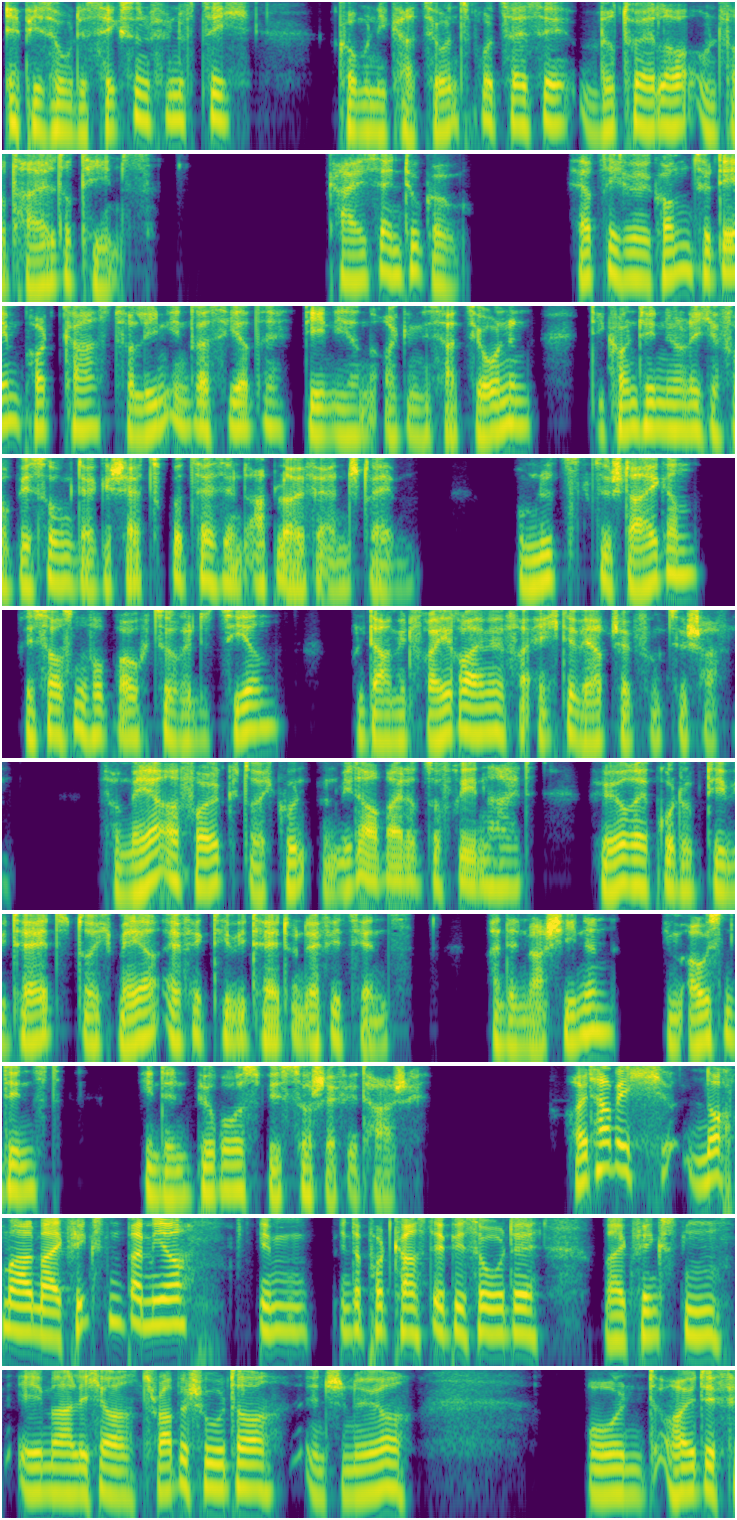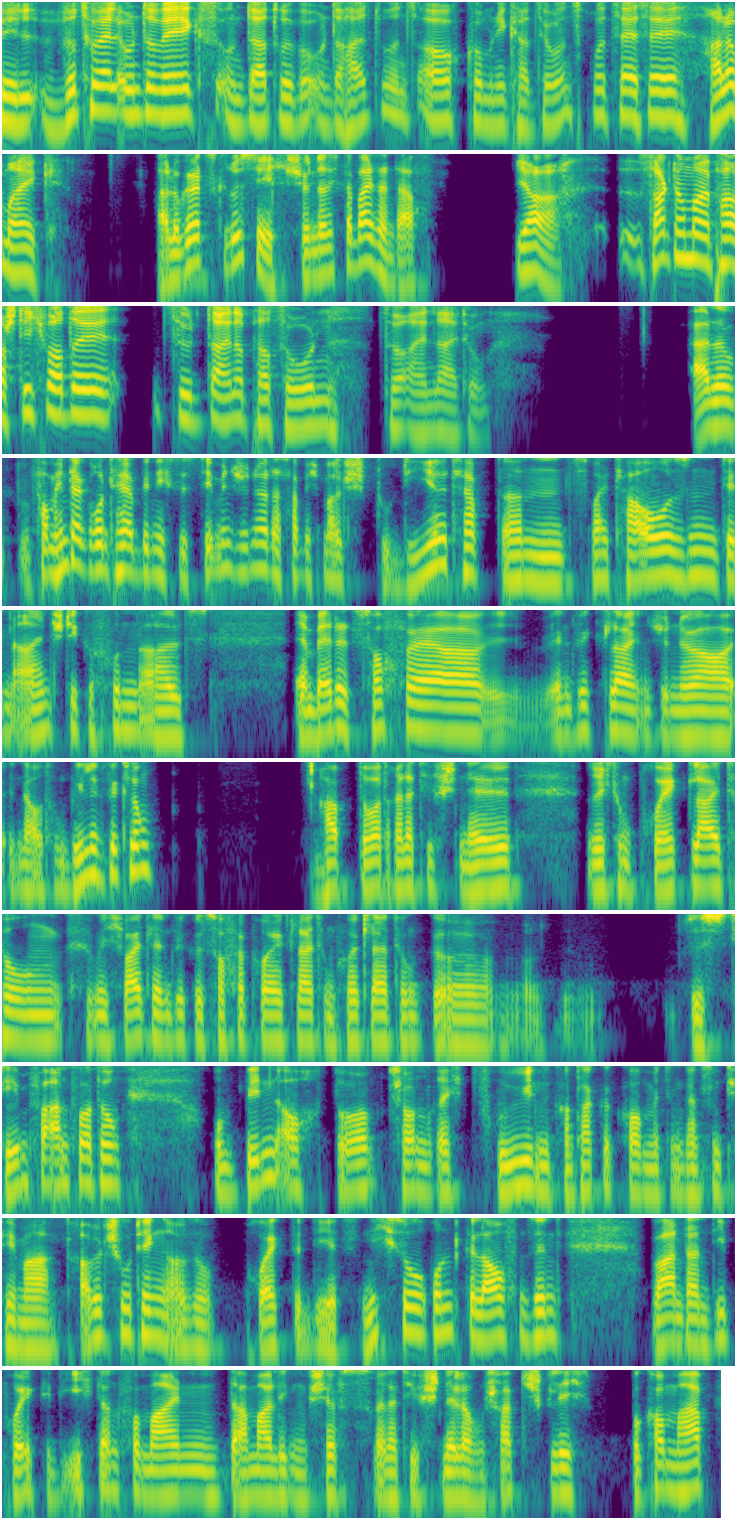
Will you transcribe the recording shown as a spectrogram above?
Episode 56 Kommunikationsprozesse virtueller und verteilter Teams. Kaizen2Go. Herzlich willkommen zu dem Podcast für Lean-Interessierte, die in ihren Organisationen die kontinuierliche Verbesserung der Geschäftsprozesse und Abläufe anstreben, um Nutzen zu steigern, Ressourcenverbrauch zu reduzieren und damit Freiräume für echte Wertschöpfung zu schaffen. Für mehr Erfolg durch Kunden- und Mitarbeiterzufriedenheit höhere Produktivität durch mehr Effektivität und Effizienz an den Maschinen, im Außendienst, in den Büros bis zur Chefetage. Heute habe ich nochmal Mike Pfingsten bei mir im, in der Podcast-Episode. Mike Pfingsten, ehemaliger Troubleshooter, Ingenieur und heute viel virtuell unterwegs und darüber unterhalten wir uns auch Kommunikationsprozesse. Hallo Mike. Hallo Götz, grüß dich. Schön, dass ich dabei sein darf. Ja, Sag noch mal ein paar Stichworte zu deiner Person zur Einleitung. Also vom Hintergrund her bin ich Systemingenieur, das habe ich mal studiert, habe dann 2000 den Einstieg gefunden als Embedded Software Entwickler, Ingenieur in der Automobilentwicklung. Habe dort relativ schnell Richtung Projektleitung mich weiterentwickelt, Softwareprojektleitung, Projektleitung, äh, Systemverantwortung und bin auch dort schon recht früh in Kontakt gekommen mit dem ganzen Thema Troubleshooting, also Projekte, die jetzt nicht so rund gelaufen sind, waren dann die Projekte, die ich dann von meinen damaligen Chefs relativ schnell auf den Schreibtisch gelegt bekommen habe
